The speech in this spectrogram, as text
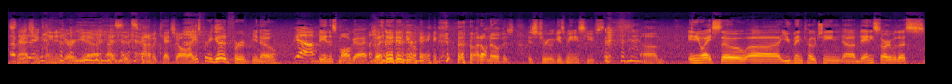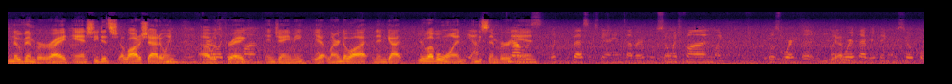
snatch and clean and jerk. Yeah, that's, it's kind of a catch-all. Like, it's pretty good for you know Yeah. being a small guy. But anyway, I don't know if it's, it's true. It gives me an excuse. So. Um, anyway, so uh, you've been coaching. Um, Danny started with us November, right? And she did a lot of shadowing Mhm, uh, with like Craig and Jamie. Yeah, learned a lot, and then got your level one Yeah. in December. That and was like the best experience ever. It was so much fun. Like was worth it. Like Yeah. worth everything. It was so cool.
